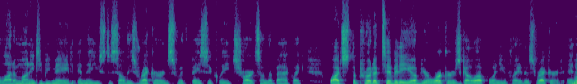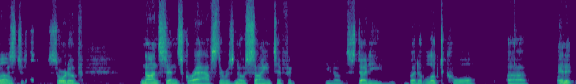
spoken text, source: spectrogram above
a lot of money to be made and they used to sell these records with basically charts on the back like watch the productivity of your workers go up when you play this record. And Whoa. it was just sort of nonsense graphs. There was no scientific you know study but it looked cool. Uh, and it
